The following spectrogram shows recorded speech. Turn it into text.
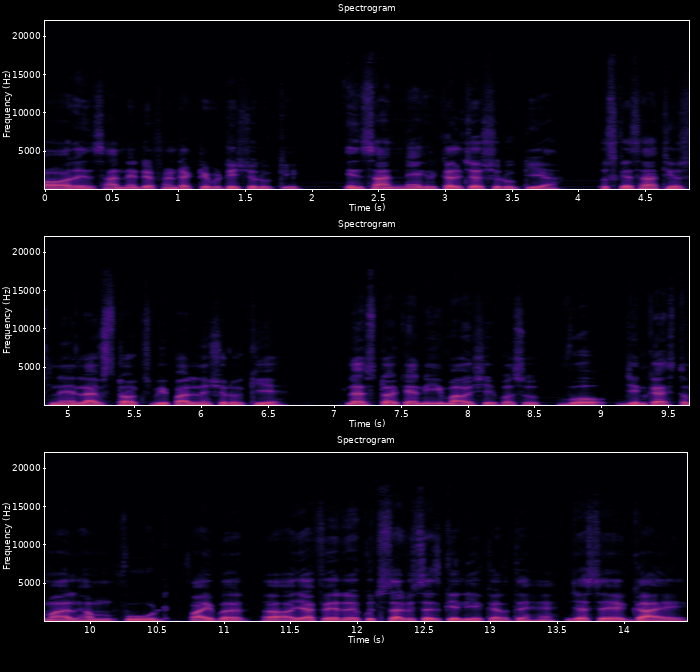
और इंसान ने डिफरेंट एक्टिविटी शुरू की। इंसान ने एग्रीकल्चर शुरू किया, उसके साथ ही उसने लाइफ स्टॉक्स भी पालने शुरू किए। लाइफ यानी मवेशी पशु। वो जिनका इस्तेमाल हम फ़ूड फाइबर या फिर कुछ सर्विसेज़ के लिए करते हैं। जैसे गाय,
